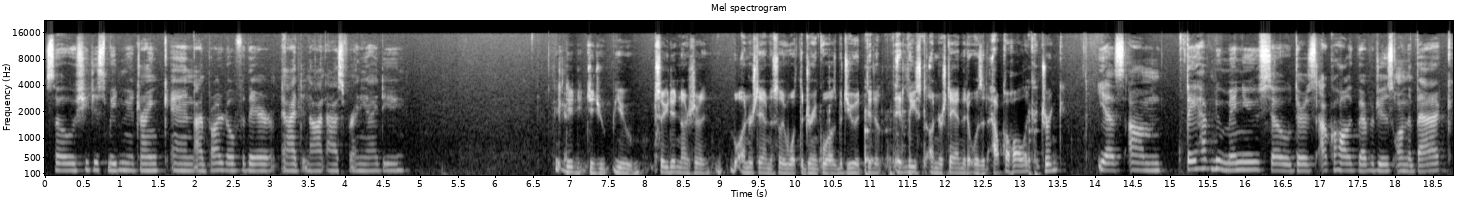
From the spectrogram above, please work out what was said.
So she just made me a drink, and I brought it over there, and I did not ask for any ID. Did, did you, you, so you didn't understand, understand necessarily what the drink was, but you did at least understand that it was an alcoholic drink? Yes, um, they have new menus, so there's alcoholic beverages on the back,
